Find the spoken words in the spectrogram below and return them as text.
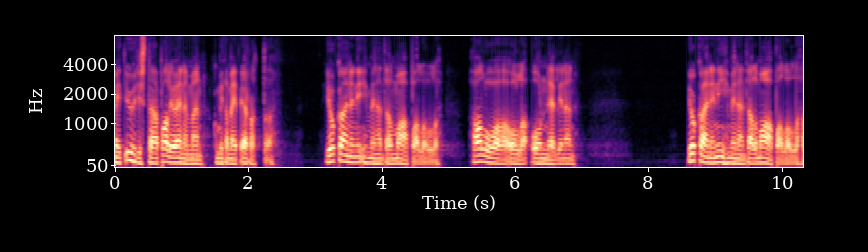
Meitä yhdistää paljon enemmän kuin mitä meitä erottaa. Jokainen ihminen tällä maapallolla haluaa olla onnellinen. Jokainen ihminen tällä maapallolla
